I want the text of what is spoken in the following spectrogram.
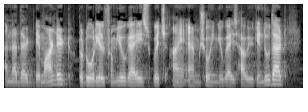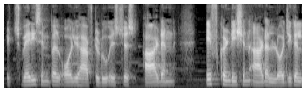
another demanded tutorial from you guys, which I am showing you guys how you can do that. It's very simple. All you have to do is just add an if condition add a logical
